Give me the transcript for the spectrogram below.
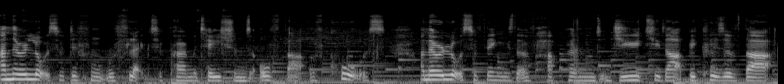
And there are lots of different reflective permutations of that, of course. And there are lots of things that have happened due to that, because of that,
